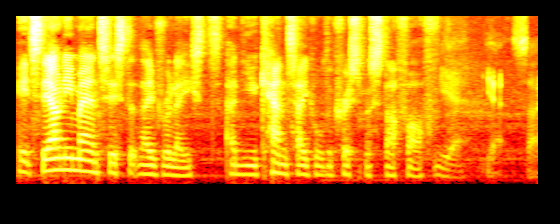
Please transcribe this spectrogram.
it's the only Mantis that they've released, and you can take all the Christmas stuff off. yeah, yeah. So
